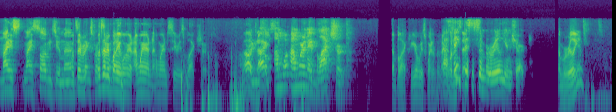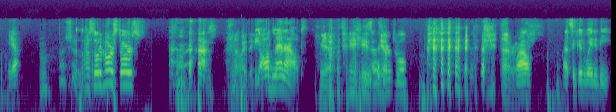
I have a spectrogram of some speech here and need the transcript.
nice, nice talking to you, man. What's every, Thanks for What's everybody on. wearing? I'm wearing I'm wearing serious black shirt. Oh, nice. I'm, I'm wearing a black shirt. A black. You're always wearing a black. I What think is that? this is a Marillion shirt. a Marillion? Yeah. Hmm. Oh, shit. Minnesota North Stars. No idea. the odd man out. Yeah. He's As yep. usual. all right. Well, that's a good way to be.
